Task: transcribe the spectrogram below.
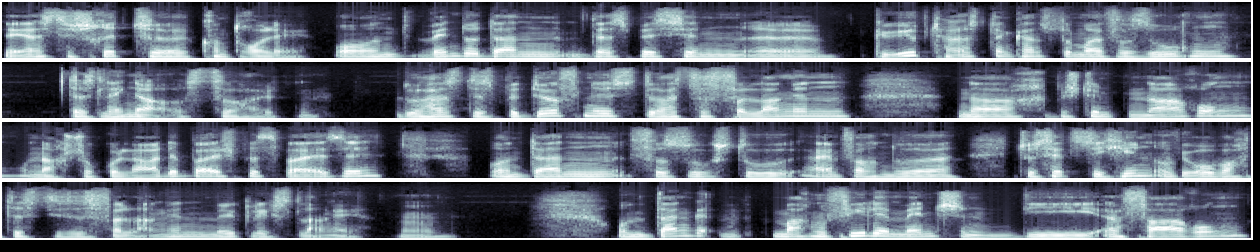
der erste Schritt zur Kontrolle. Und wenn du dann das bisschen äh, geübt hast, dann kannst du mal versuchen, das länger auszuhalten. Du hast das Bedürfnis, du hast das Verlangen nach bestimmten Nahrung, nach Schokolade beispielsweise. Und dann versuchst du einfach nur, du setzt dich hin und beobachtest dieses Verlangen möglichst lange. Und dann machen viele Menschen die Erfahrung,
